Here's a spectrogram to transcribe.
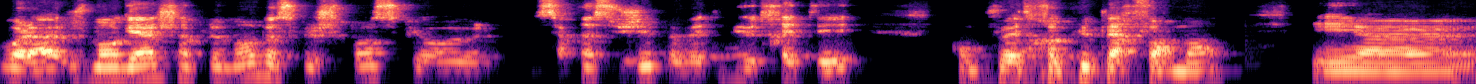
voilà, je m'engage simplement parce que je pense que euh, certains sujets peuvent être mieux traités, qu'on peut être plus performant et, euh,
